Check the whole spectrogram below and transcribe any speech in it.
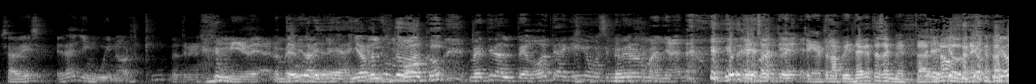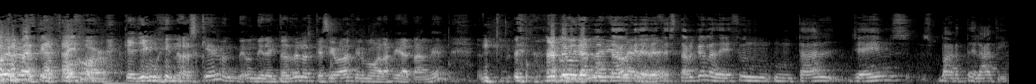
¿Sabéis? ¿Era Jim Wynorski? No tenía ni idea. No Me tengo ni idea. Yo me apunto aquí. Me tira el pegote aquí como si no hubiera un mañana. De hecho, toda la pinta que te has inventado el Yo- nombre. yo- yo me parece que Ojo, que Jim Wynorski es un, un director de los que sigo la filmografía también. Yo tengo que apuntado que IMDb. Death Stalker la dirige un, un tal James Bartelati.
